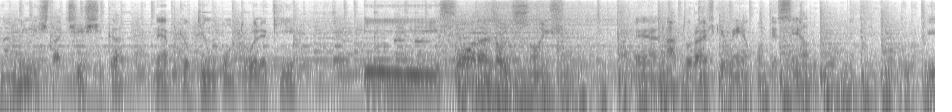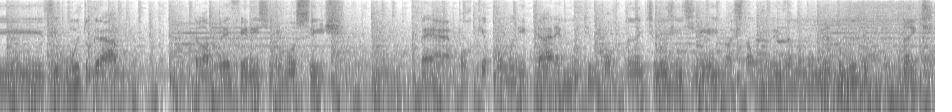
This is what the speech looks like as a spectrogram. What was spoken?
na minha estatística, né, porque eu tenho um controle aqui, e fora as audições é, naturais que vêm acontecendo e fico muito grato pela preferência de vocês. É, porque comunicar é muito importante hoje em dia e nós estamos vivendo um momento muito importante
